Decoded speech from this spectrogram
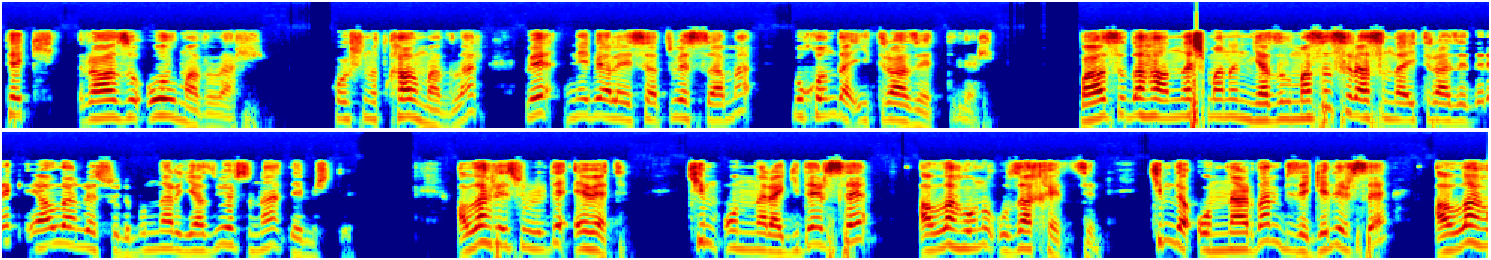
pek razı olmadılar. Hoşnut kalmadılar ve Nebi Aleyhisselatü Vesselam'a bu konuda itiraz ettiler. Bazısı daha anlaşmanın yazılması sırasında itiraz ederek ey Allah'ın Resulü bunları yazıyorsun ha demişti. Allah Resulü de evet kim onlara giderse Allah onu uzak etsin. Kim de onlardan bize gelirse Allah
